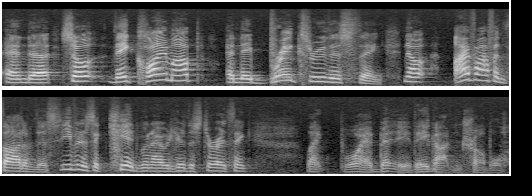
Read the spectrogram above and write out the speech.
And uh, so they climb up and they break through this thing. Now, I've often thought of this, even as a kid, when I would hear the story, I'd think, like, boy, I bet they got in trouble.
